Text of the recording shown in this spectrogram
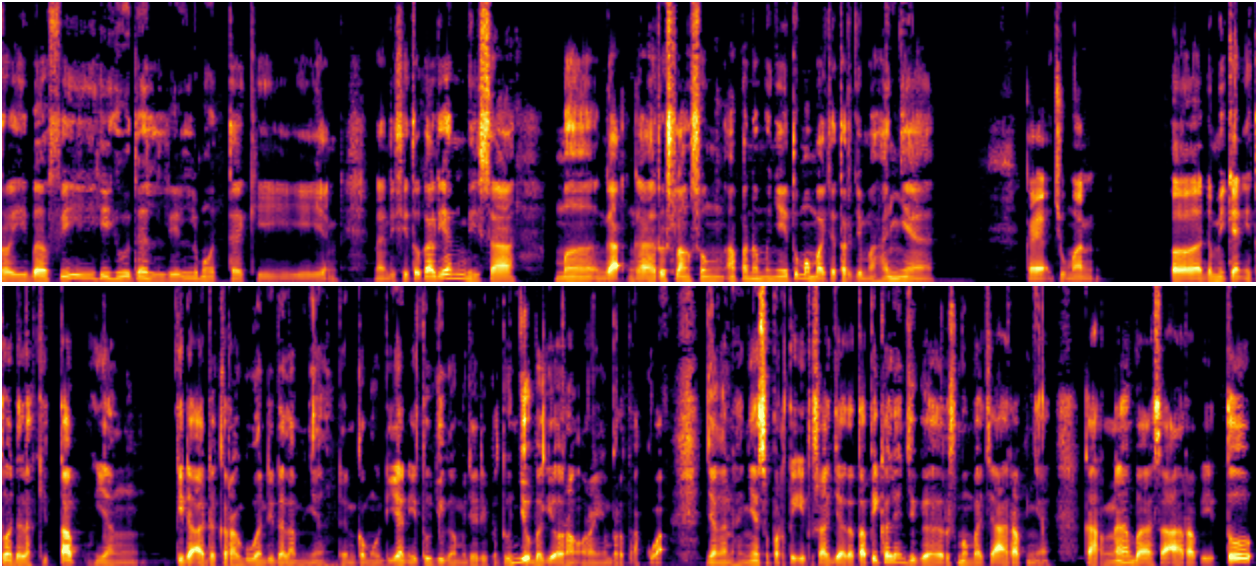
raiba fihi hudal lil. Nah, di situ kalian bisa nggak nggak harus langsung apa namanya itu membaca terjemahannya. Kayak cuman uh, demikian itu adalah kitab yang tidak ada keraguan di dalamnya. Dan kemudian itu juga menjadi petunjuk bagi orang-orang yang bertakwa. Jangan hanya seperti itu saja, tetapi kalian juga harus membaca Arabnya. Karena bahasa Arab itu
